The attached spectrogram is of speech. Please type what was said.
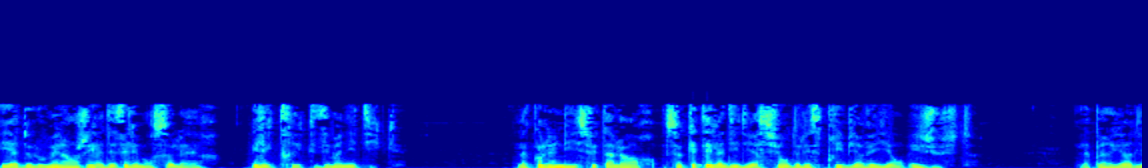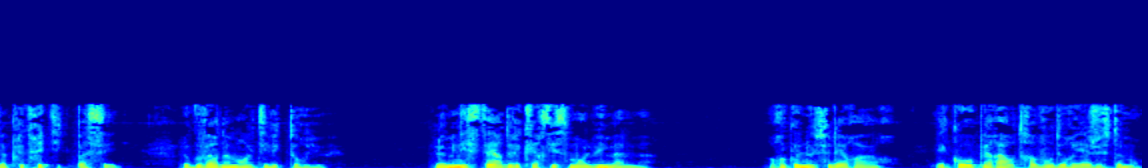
et à de l'eau mélangée à des éléments solaires, électriques et magnétiques. La colonie sut alors ce qu'était l'indignation de l'esprit bienveillant et juste. La période la plus critique passée, le gouvernement était victorieux. Le ministère de l'éclaircissement lui-même reconnut son erreur et coopéra aux travaux de réajustement.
